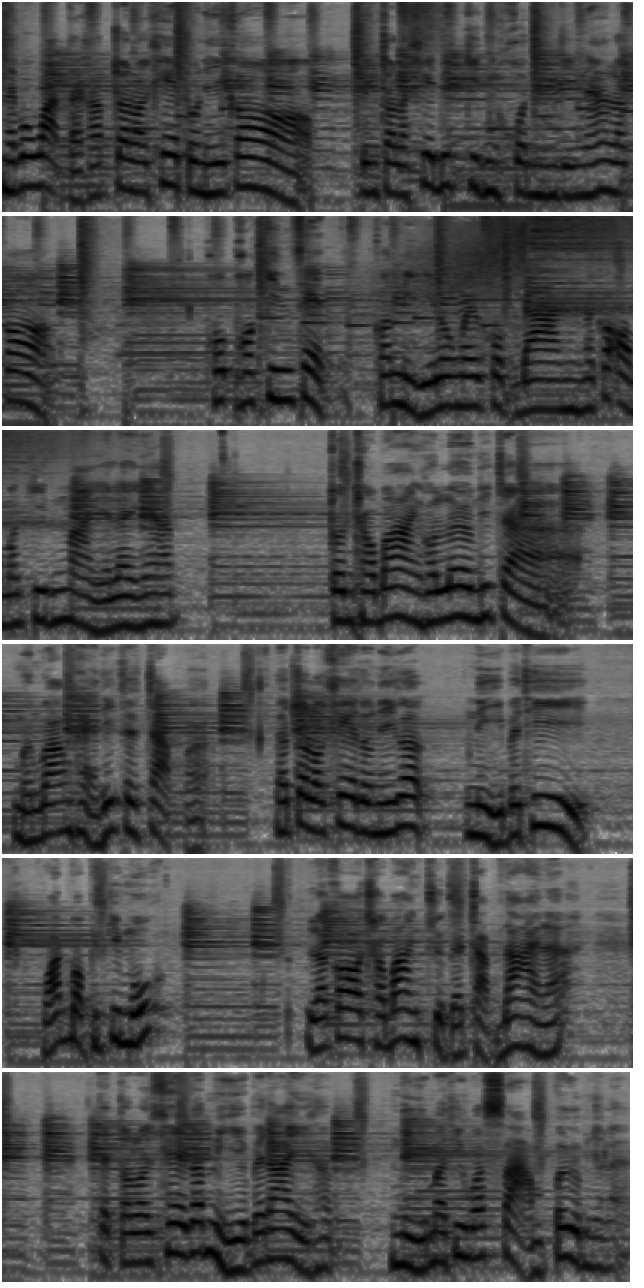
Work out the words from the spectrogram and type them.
ในประวัตินะครับจระเข้ตัวนี้ก็เป็นจระเข้ที่กินคนจริงๆนะ แล้วก็พอพอกินเสร็จก็หนีลงไปกบดานแล้วก็ออกมากินใหม่อะไรเงี้ยครับจนชาวบ้านเขาเริ่มที่จะเหมือนวางแผนที่จะจับอะแล้วจระเข้ตัวนี้ก็หนีไปที่วัดบ่อพิพิมุก แล้วก็ชาวบ้านเกือบจะจับได้แล้ว แต่จระเข้ก็หนีไปได้ครับ หนีมาที่วัดสามปื้มนี่แหละ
